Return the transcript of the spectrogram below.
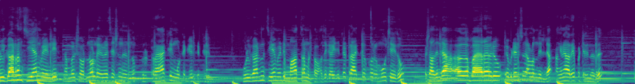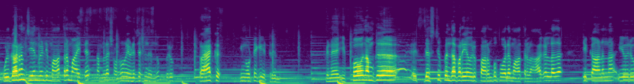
ഉദ്ഘാടനം ചെയ്യാൻ വേണ്ടി നമ്മൾ ഷൊർണൂർ റെയിൽവേ സ്റ്റേഷനിൽ നിന്നും ഒരു ട്രാക്ക് ഇങ്ങോട്ടേക്ക് ഇട്ടിരുന്നു. ഉദ്ഘാടനം ചെയ്യാൻ വേണ്ടി മാത്രം ഇട്ടോ? അത് കഴിഞ്ഞിട്ട് ട്രാക്ക് ഒക്കെ റിമൂവ് ചെയ്തു. പക്ഷെ അതിന്റെ വേറെ ഒരു എവിഡൻസ് കാണുന്നില്ല അങ്ങനെ അറിയപ്പെട്ടിരുന്നത്. ഉദ്ഘാടനം ചെയ്യാൻ വേണ്ടി മാത്രമായിട്ട് നമ്മളെ ഷൊർണൂർ റെയിൽവേ സ്റ്റേഷനിൽ നിന്നും ഒരു ട്രാക്ക് ഇങ്ങോട്ടേക്ക് ഇട്ടിരുന്നു. പിന്നെ ഇപ്പോൾ നമുക്ക് ജസ്റ്റ് ഇപ്പോൾ എന്താ പറയുക ഒരു പറമ്പ് പോലെ മാത്രമല്ല ആകെയുള്ളത് ഈ കാണുന്ന ഈ ഒരു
